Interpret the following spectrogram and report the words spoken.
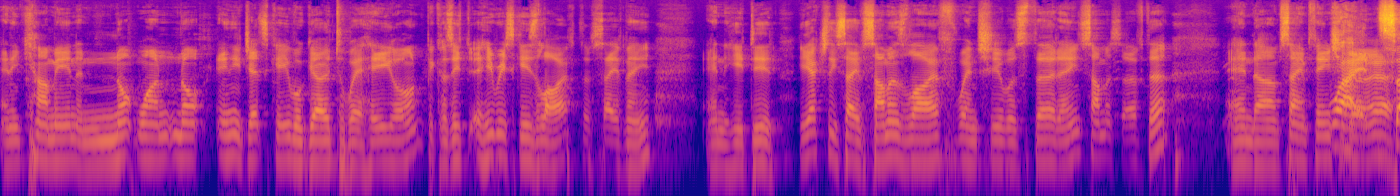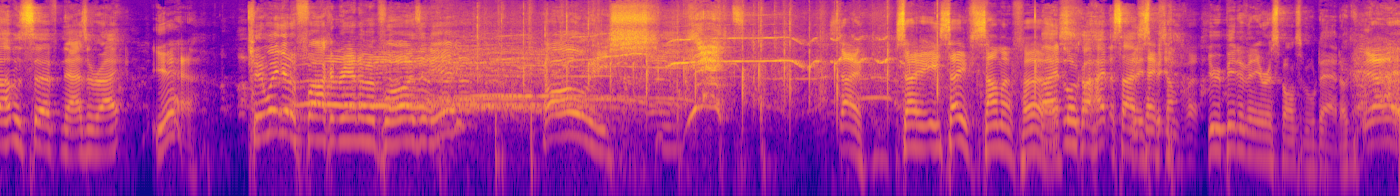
and he come in and not one not any jet ski will go to where he gone because he, he risked his life to save me and he did he actually saved summer's life when she was 13 summer surfed it and um, same thing she Wait, go, yeah. Summer Surf Nazareth. yeah Can we get a fucking round of applause in here? Holy shit! So so he saved summer first Mate, look, I hate to say He this, but first. you're a bit of an irresponsible dad, okay? yeah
